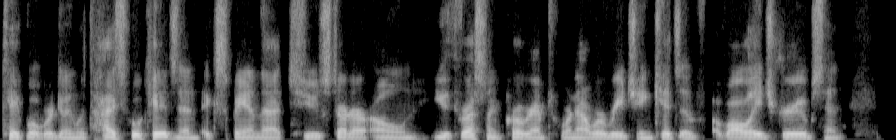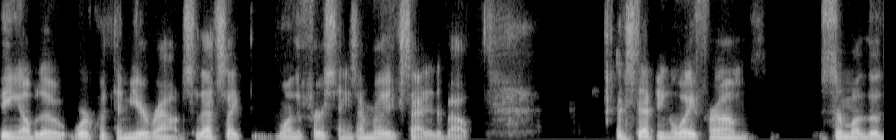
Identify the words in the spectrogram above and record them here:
take what we're doing with the high school kids and expand that to start our own youth wrestling program to where now we're reaching kids of, of all age groups and being able to work with them year round. So that's like one of the first things I'm really excited about. And stepping away from some of the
